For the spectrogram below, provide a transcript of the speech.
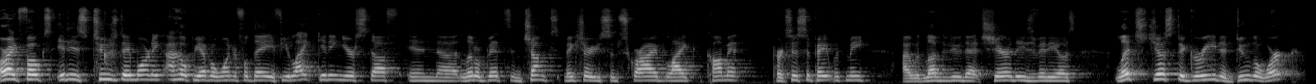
All right, folks, it is Tuesday morning. I hope you have a wonderful day. If you like getting your stuff in uh, little bits and chunks, make sure you subscribe, like, comment, participate with me. I would love to do that. Share these videos. Let's just agree to do the work.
